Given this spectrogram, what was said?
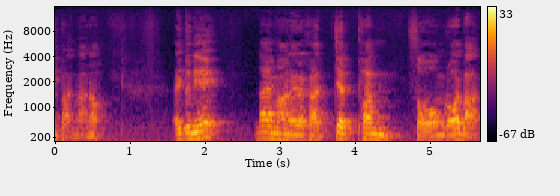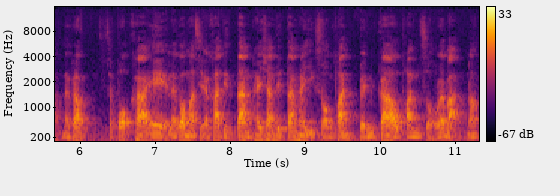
ที่ผ่านมาเนาะไอตัวนี้ได้มาในราคา 7,200 บาทนะครับ เฉพาะค่า A แล้วก็มาเสียค่าติดตั้งให้ช่างติดตั้งให้อีก 2,000 เป็น 9,200 บาทเนาะ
